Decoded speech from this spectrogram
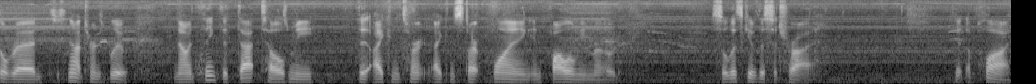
still red. Just now it turns blue. Now I'd think that that tells me that I can turn, I can start flying in follow me mode. So let's give this a try. Hit apply.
